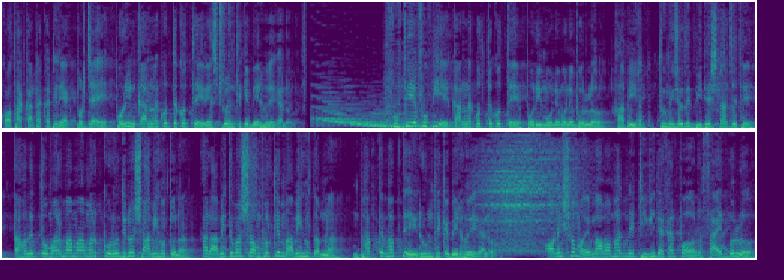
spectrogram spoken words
কথা কাটাকাটির এক পর্যায়ে পরিন কান্না করতে করতে রেস্টুরেন্ট থেকে বের হয়ে গেল। ফুপিয়ে ফুপিয়ে কান্না করতে করতে পরি মনে মনে বলল, হাবির, তুমি যদি বিদেশ না যেতে, তাহলে তোমার মামা আমার কোনোদিনও স্বামী হতো না, আর আমি তোমার সম্পর্কে মামি হতাম না। ভাবতে ভাবতে রুম থেকে বের হয়ে গেল। অনেক সময় মামা ভাগ্নে টিভি দেখার পর সাইদ বলল,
